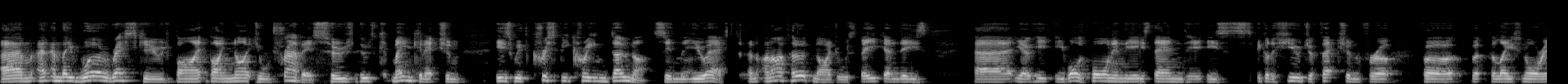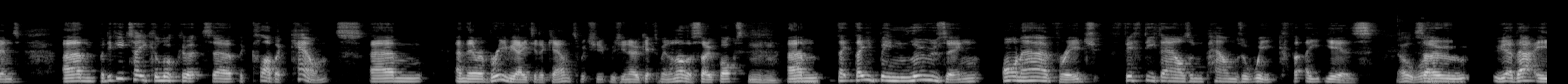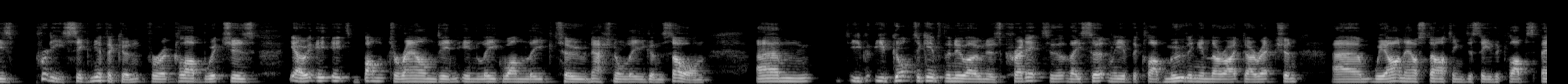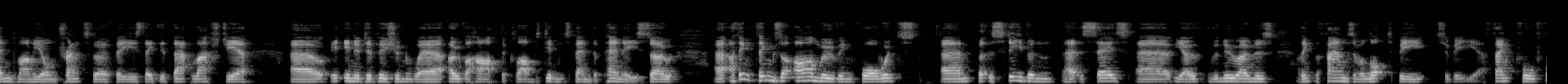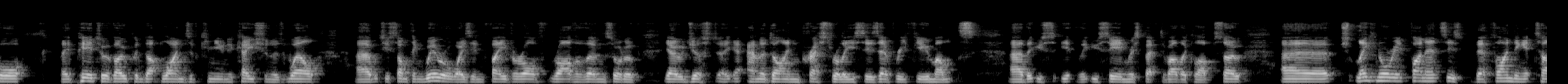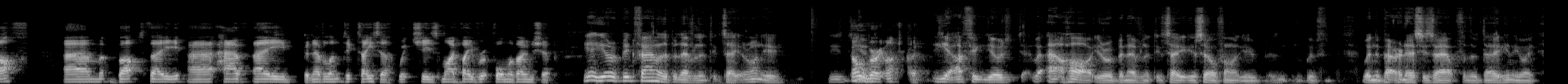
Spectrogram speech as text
Um, and, and, they were rescued by by Nigel Travis, whose whose main connection is with Krispy Kreme donuts in the US. And, and I've heard Nigel speak, and he's uh, you know he, he was born in the East End. He, he's he got a huge affection for for for, for Leyton Orient. Um, but if you take a look at uh, the club accounts, um, and their abbreviated accounts, which, which you know gets me in another soapbox, mm-hmm. um, they, they've been losing on average fifty thousand pounds a week for eight years. Oh, wow. So yeah, that is pretty significant for a club which is you know it, it's bumped around in in League One, League Two, National League, and so on. Um, you, have got to give the new owners credit so that they certainly have the club moving in the right direction. Um, we are now starting to see the club spend money on transfer fees. They did that last year uh, in a division where over half the clubs didn't spend a penny. So uh, I think things are moving forwards. Um, but as Stephen uh, says, uh, you know, the new owners, I think the fans have a lot to be to be uh, thankful for. They appear to have opened up lines of communication as well, uh, which is something we're always in favour of, rather than sort of you know just uh, anodyne press releases every few months. Uh, that you see, that you see in respect of other clubs. So, uh, Leyton Orient finances they're finding it tough, um, but they have a benevolent dictator, which is my favourite form of ownership. Yeah, you're a big fan of the benevolent dictator, aren't you? You, oh, very much so. Yeah, I think you're at heart you're a benevolent dictator yourself, aren't you? With when the Baroness is out for the day, anyway.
